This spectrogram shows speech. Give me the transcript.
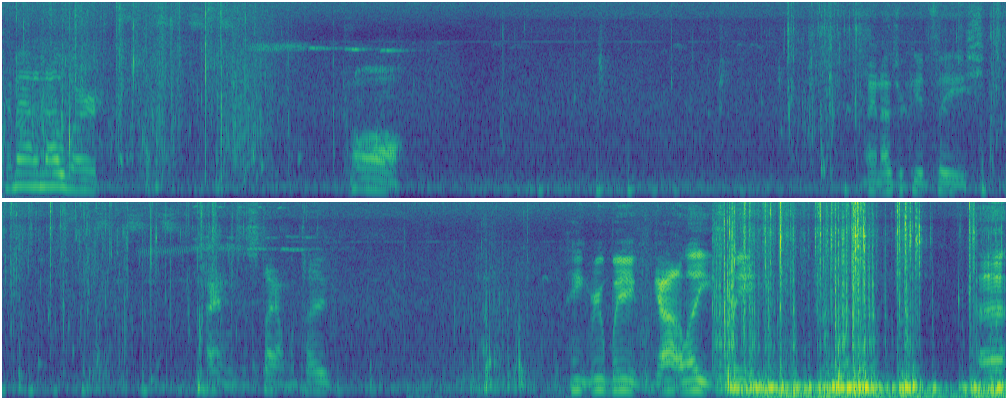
Come out of nowhere. Oh. Man, those are good fish. That was a stout one too. He ain't real big, but golly, it's big. Uh,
